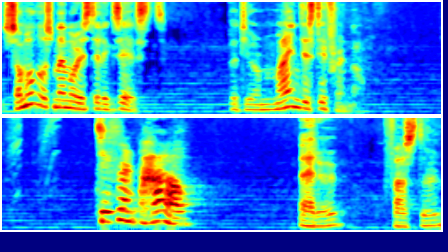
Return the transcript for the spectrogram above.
Some of those memories still exist, but your mind is different now. Different how? Better, faster,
